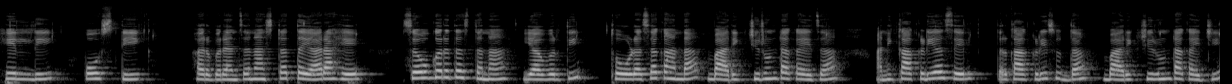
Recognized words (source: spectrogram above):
हेल्दी पौष्टिक हरभऱ्यांचा नाश्ता तयार आहे. चव करत असताना यावरती थोडासा कांदा बारीक चिरून टाकायचा आणि काकडी असेल तर काकडीसुद्धा बारीक चिरून टाकायची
